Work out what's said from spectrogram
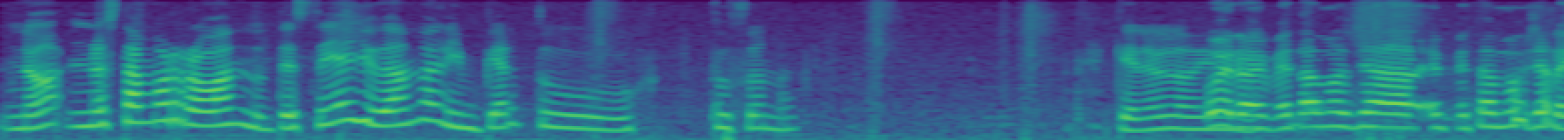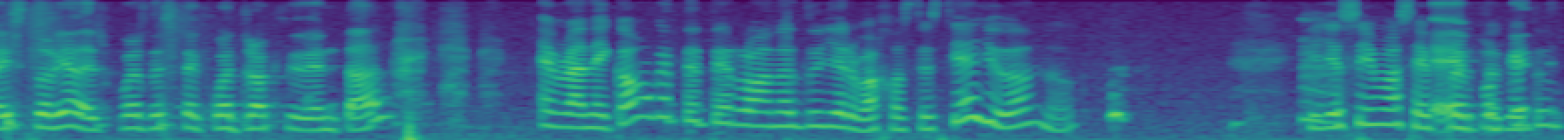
No, no estamos robando, te estoy ayudando a limpiar tu, tu zona. Que no es lo mismo. Bueno, empezamos ya, empezamos ya la historia después de este encuentro accidental. En plan, de ¿cómo que te estoy robando tus hierbajos? Te estoy ayudando. Que yo soy más Eh, experto ¿por, que tú.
